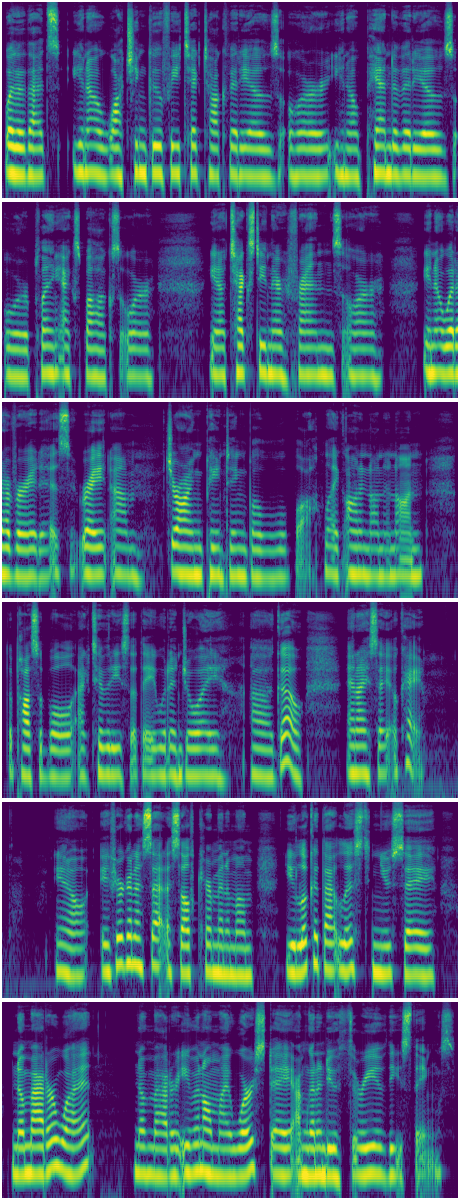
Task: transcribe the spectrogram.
whether that's, you know, watching goofy TikTok videos or, you know, panda videos or playing Xbox or, you know, texting their friends or, you know, whatever it is, right? Um, drawing, painting, blah, blah, blah, blah, like on and on and on the possible activities that they would enjoy uh, go. And I say, okay, you know, if you're going to set a self care minimum, you look at that list and you say, no matter what, no matter even on my worst day, I'm going to do three of these things.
